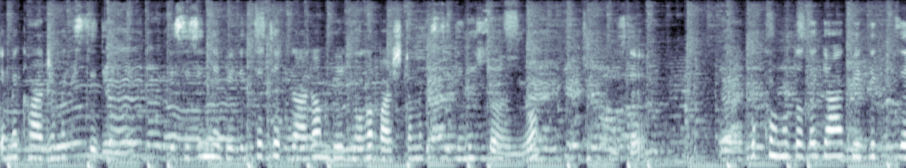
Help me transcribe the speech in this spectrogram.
emek harcamak istediğini ve sizinle birlikte tekrardan bir yola başlamak istediğini söylüyor bize. Konuda da gel birlikte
